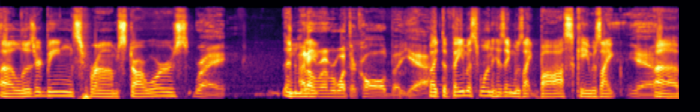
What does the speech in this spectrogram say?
uh, lizard beings from Star Wars. Right. And I don't they- remember what they're called, but yeah. like the famous one. His name was like Bossk. He was like yeah. uh,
